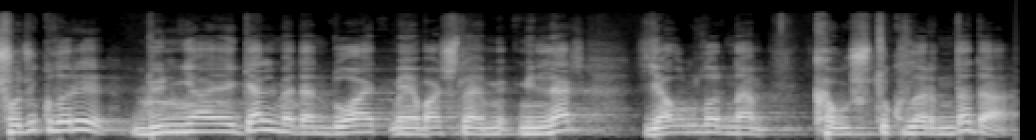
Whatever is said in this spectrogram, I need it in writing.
Çocukları dünyaya gelmeden dua etmeye başlayan müminler yavrularına kavuştuklarında da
